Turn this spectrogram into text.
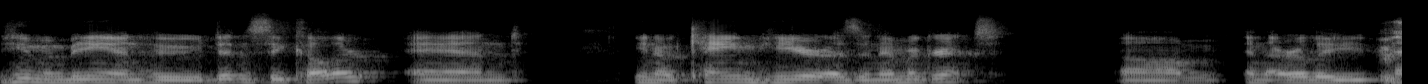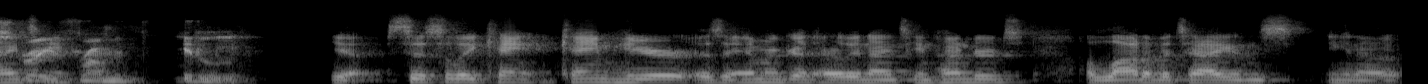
human being who didn't see color and you know came here as an immigrant um, in the early 19- straight from Italy. Yeah, Sicily came came here as an immigrant in the early 1900s. A lot of Italians, you know,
